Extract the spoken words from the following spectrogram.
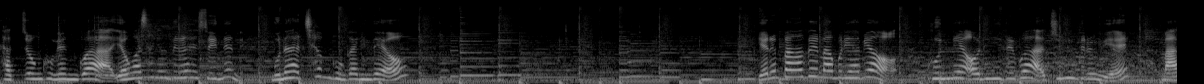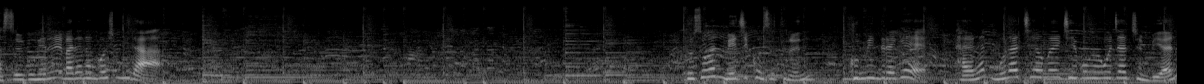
각종 공연과 영화 상영 등을 할 수 있는 문화 체험 공간인데요. 여름방학을 마무리하며 군내 어린이들과 주민들을 위해 마술 공연을 마련한 곳입니다. 도서관 매직 콘서트는 국민들에게 다양한 문화 체험을 제공하고자 준비한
